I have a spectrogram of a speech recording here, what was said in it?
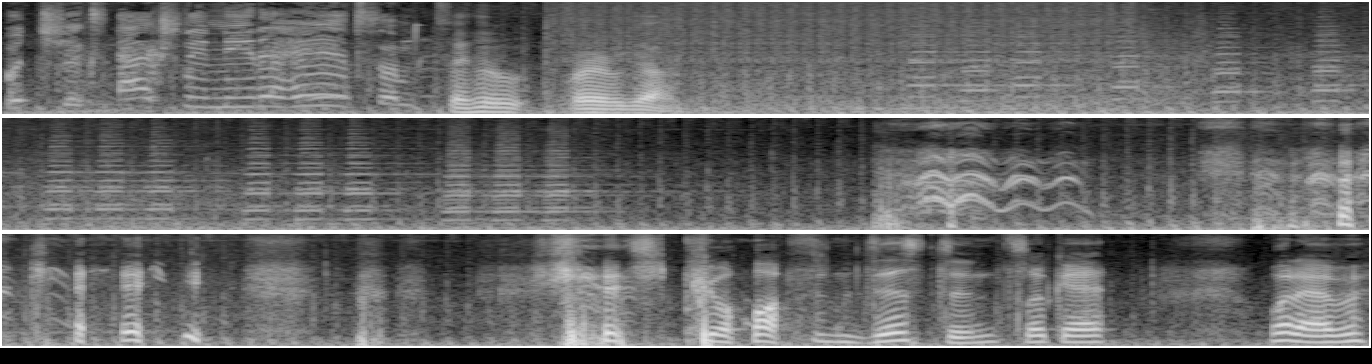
but chicks actually need a hand some. So who, where are we going? okay. Just go off in the distance. Okay. Whatever.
